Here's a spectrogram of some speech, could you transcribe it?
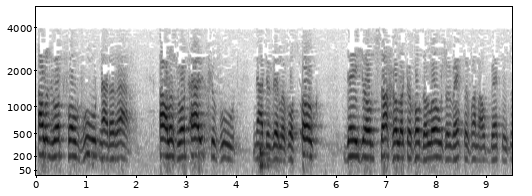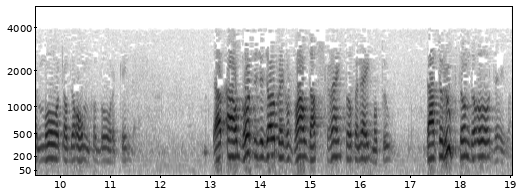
Alles wordt volvoerd naar de raad. Alles wordt uitgevoerd naar de wille Gods. Ook deze ontzaglijke goddeloze wetten van Albertus, een moord op de ongeboren kinderen. Dat Albertus is ook een geval dat schrijft op een hemel toe. Dat roept om de oordelen.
